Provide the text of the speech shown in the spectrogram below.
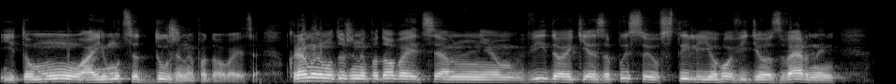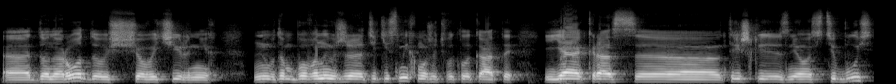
І тому, а йому це дуже не подобається. Окремо йому дуже не подобається відео, яке я записую в стилі його відеозвернень е, до народу щовечірніх. Ну, там, бо вони вже тільки сміх можуть викликати. І я якраз е, трішки з нього стібусь,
